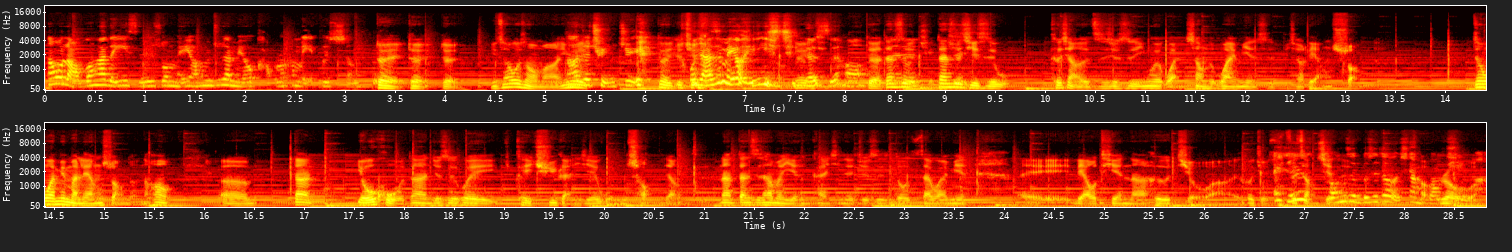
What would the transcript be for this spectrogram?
那我老公他的意思是说，没有，他们就算没有烤肉，他们也会生火。对对对，你知道为什么吗？因为然后就群聚。对，就 群聚。我讲是没有疫情的时候。对，但是但是其实。可想而知，就是因为晚上的外面是比较凉爽的，这外面蛮凉爽的。然后，呃，但有火，当然就是会可以驱赶一些蚊虫这样子。那但是他们也很开心的，就是都在外面，诶、欸，聊天啊，喝酒啊，喝酒是最常见的。虫子不是都有向光肉啊？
